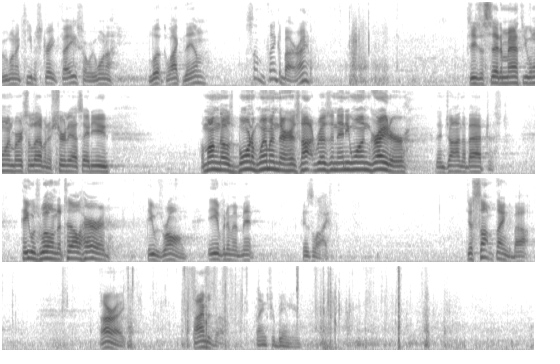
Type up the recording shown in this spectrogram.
we want to keep a straight face or we want to look like them? Something to think about, right? Jesus said in Matthew 1, verse 11, Surely I say to you, among those born of women, there has not risen anyone greater than John the Baptist. He was willing to tell Herod he was wrong, even if it meant his life. Just something to think about. All right. Time is up. Thanks for being here.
